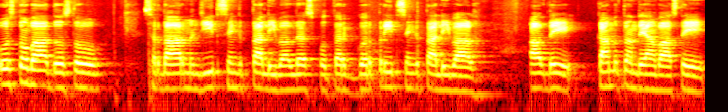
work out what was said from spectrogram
ਉਸ ਤੋਂ ਬਾਅਦ ਦੋਸਤੋ, ਸਰਦਾਰ ਮਨਜੀਤ ਸਿੰਘ ਧਾਲੀਵਾਲ ਦਾ ਸੁਪੁੱਤਰ ਗੁਰਪ੍ਰੀਤ ਸਿੰਘ ਧਾਲੀਵਾਲ ਆਪਦੇ ਕੰਮ ਧੰਦਿਆਂ ਵਾਸਤੇ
